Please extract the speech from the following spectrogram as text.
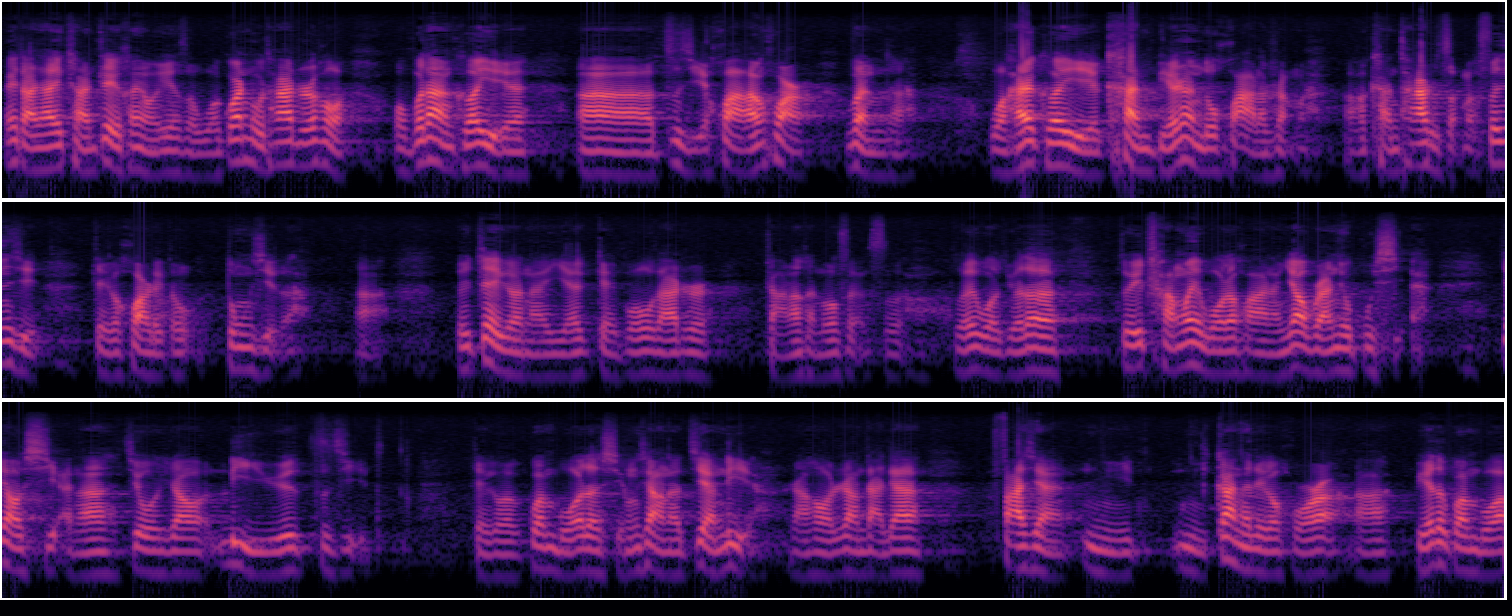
哎，大家一看这个很有意思。我关注他之后，我不但可以啊自己画完画问他，我还可以看别人都画了什么啊，看他是怎么分析这个画里头东西的啊。所以这个呢，也给《博物》杂志涨了很多粉丝。所以我觉得，对于长微博的话呢，要不然就不写，要写呢就要利于自己这个官博的形象的建立，然后让大家。发现你你干的这个活儿啊，别的官博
